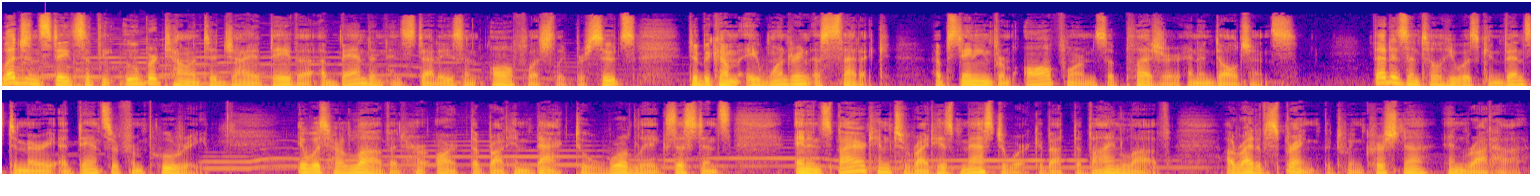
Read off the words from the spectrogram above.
Legend states that the uber talented Jayadeva abandoned his studies and all fleshly pursuits to become a wandering ascetic abstaining from all forms of pleasure and indulgence. That is until he was convinced to marry a dancer from Puri. It was her love and her art that brought him back to a worldly existence and inspired him to write his masterwork about divine love, a rite of spring between Krishna and Radha.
